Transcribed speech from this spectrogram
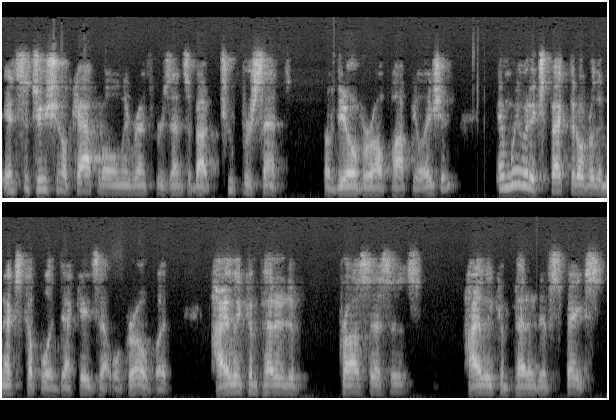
Institutional capital only represents about 2% of the overall population. And we would expect that over the next couple of decades that will grow, but highly competitive processes, highly competitive space,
